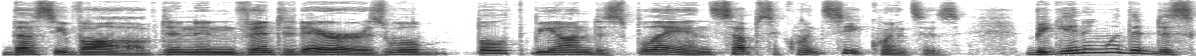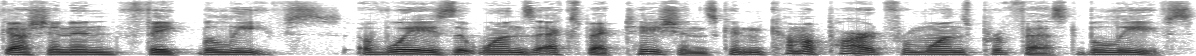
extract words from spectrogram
Thus evolved and invented errors will both be on display in subsequent sequences, beginning with a discussion in fake beliefs, of ways that one's expectations can come apart from one's professed beliefs.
